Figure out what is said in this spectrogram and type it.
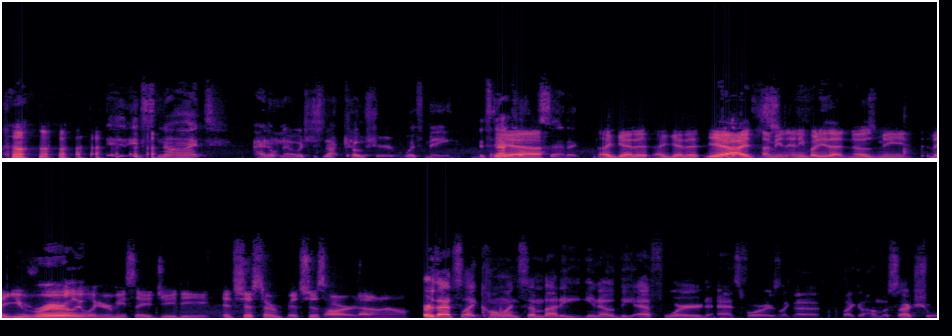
it, it's not. I don't know. It's just not kosher with me. It's not Yeah. copacetic. I get it. I get it. Yeah, I, I mean, anybody that knows me, that you rarely will hear me say GD. It's just, it's just hard. I don't know. or that's like calling somebody you know the f word as far as like a like a homosexual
